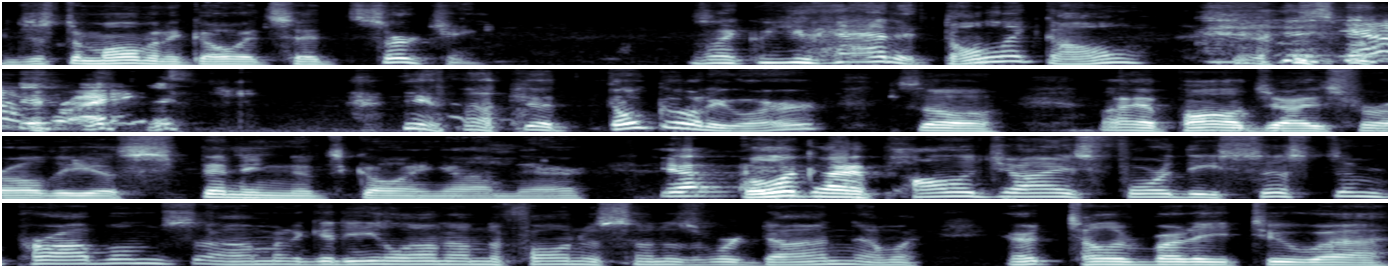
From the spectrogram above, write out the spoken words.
and just a moment ago, it said searching. It's like well, you had it. Don't let go. yeah, right. you know, don't go anywhere. So I apologize for all the uh, spinning that's going on there. Yeah. Well, look, I apologize for the system problems. I'm going to get Elon on the phone as soon as we're done. I want to tell everybody to uh,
